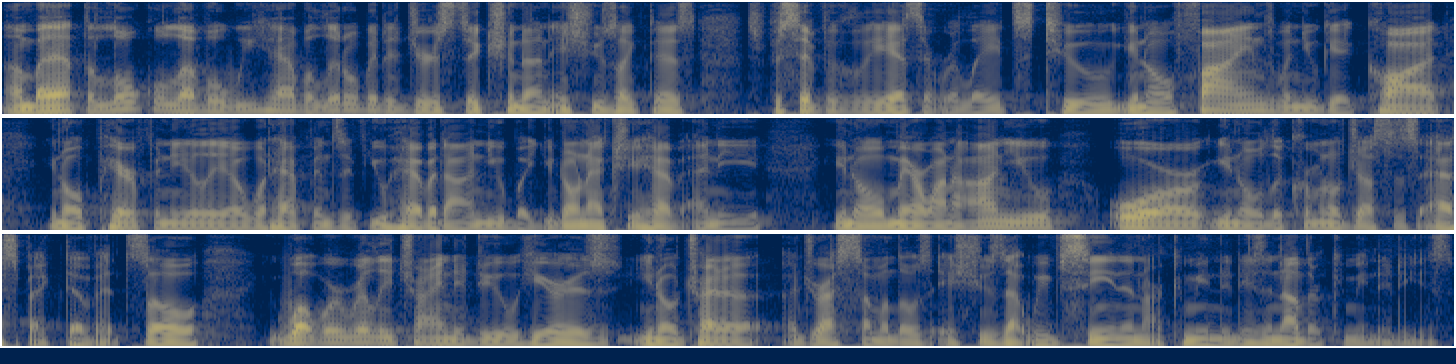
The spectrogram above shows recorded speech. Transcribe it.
Um, but at the local level, we have a little bit of jurisdiction on issues like this, specifically as it relates to, you know, fines when you get caught, you know, paraphernalia, what happens if you have it on you, but you don't actually have any, you know, marijuana on you, or, you know, the criminal justice aspect of it. So, what we're really trying to do here is, you know, try to address some of those issues that we've seen in our communities and other communities.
